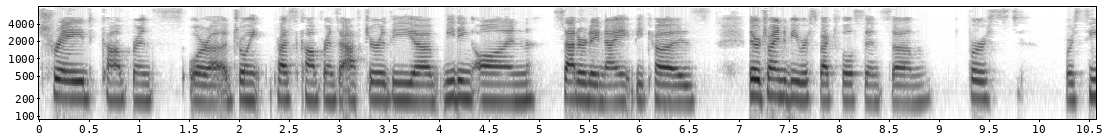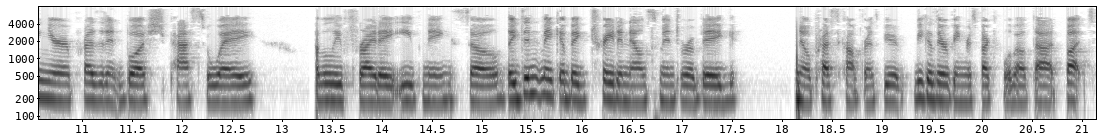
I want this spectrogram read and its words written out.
trade conference or a joint press conference after the uh, meeting on Saturday night because they were trying to be respectful since, um, first or senior President Bush passed away, I believe Friday evening. So they didn't make a big trade announcement or a big, you know, press conference be- because they were being respectful about that, but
